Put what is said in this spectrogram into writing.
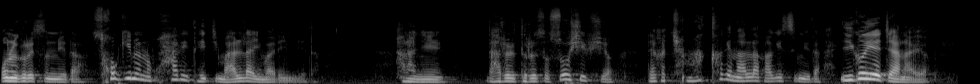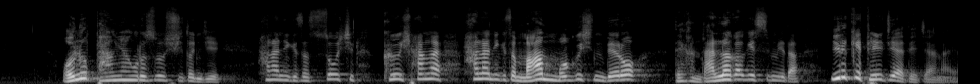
오늘 그랬습니다. 속이는 활이 되지 말라 이 말입니다. 하나님 나를 들어서 쏘십시오. 내가 정확하게 날아가겠습니다. 이거였잖아요. 어느 방향으로 쏘시든지 하나님께서 쏘신 그 향을 하나님께서 마음 먹으신 대로 내가 날아가겠습니다. 이렇게 되어야 되잖아요.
